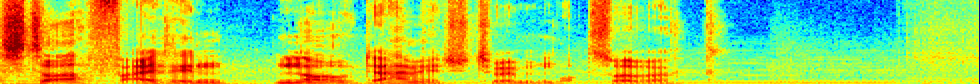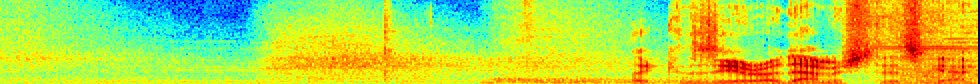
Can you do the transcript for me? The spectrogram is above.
Guy's tough. I didn't no damage to him whatsoever. Like zero damage to this guy.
